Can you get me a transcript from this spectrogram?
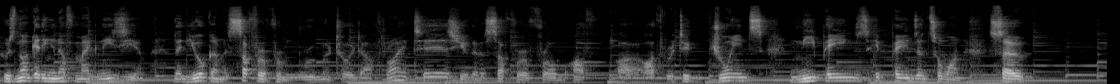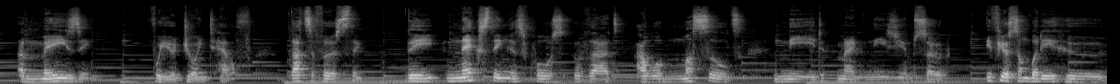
who's not getting enough magnesium, then you're going to suffer from rheumatoid arthritis, you're going to suffer from uh, arthritic joints, knee pains, hip pains, and so on. So amazing for your joint health. That's the first thing. The next thing is, of course, that our muscles need magnesium. So, if you're somebody who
